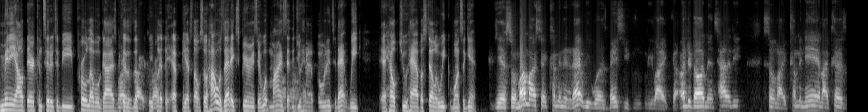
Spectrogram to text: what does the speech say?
many out there considered to be pro level guys because right, of the right, people right. at the FBS level. So how was that experience and what mindset did you uh-huh. have going into that week that helped you have a stellar week once again? Yeah, so my mindset coming into that week was basically like the underdog mentality. So like coming in, like cause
